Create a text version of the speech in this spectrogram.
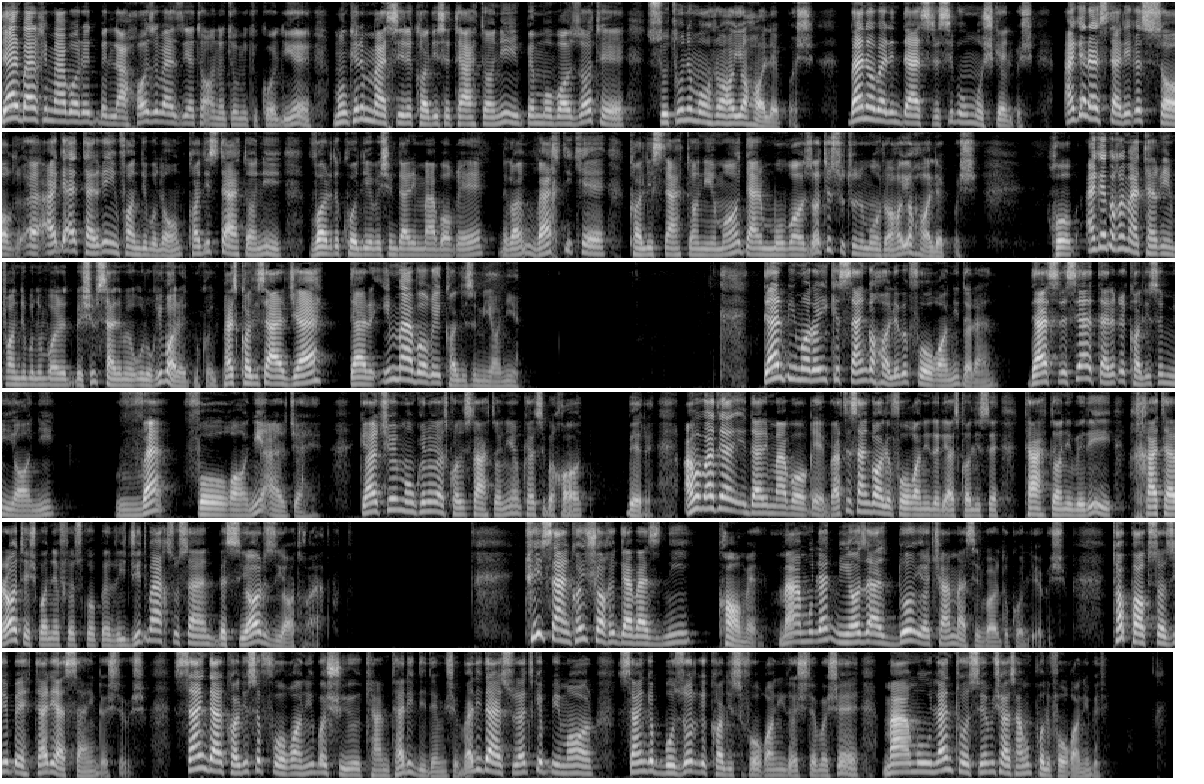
در برخی موارد به لحاظ وضعیت آناتومیک کلیه ممکنه مسیر کالیس تحتانی به موازات ستون مهره های حالب باشه. بنابراین دسترسی به اون مشکل بشه. اگر از طریق ساق... اگر از طریق infundibulum کالیس تحتانی وارد کلیه بشیم در این مواقع نگاه وقتی که کالیس تحتانی ما در موازات ستون مهره های حالب باشه. خب اگر بخوایم از طریق infundibulum وارد بشیم صدمه عروقی وارد می‌کنیم. پس کالیس ارجحه در این مواقع کالیس میانیه. در بیمارایی که سنگ حالب فوقانی دارن دسترسی از طریق کالیس میانی و فوقانی ارجهه گرچه ممکنه از کالیس تحتانی هم کسی بخواد بره. اما وقتی در این مواقع وقتی سنگ حال فوقانی داری از کالیس تحتانی بری خطراتش با نفروسکوپ ریجید مخصوصا بسیار زیاد خواهد توی سنگ های شاخ گوزنی کامل. معمولا نیاز از دو یا چند مسیر وارد کلیه بشیم تا پاکسازی بهتری از سنگ داشته باشیم. سنگ در کالیس فوقانی با شیوع کمتری دیده میشه ولی در صورتی که بیمار سنگ بزرگ کالیس فوقانی داشته باشه معمولا توصیه میشه از همون پل فوقانی بریم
